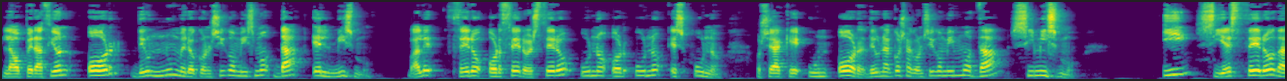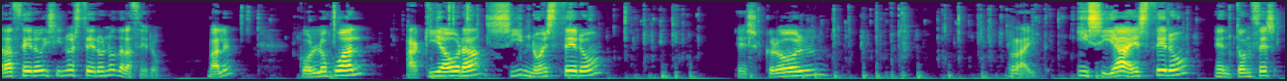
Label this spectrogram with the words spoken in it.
La operación OR de un número consigo mismo da el mismo. ¿vale? 0 OR 0 es 0, 1 OR 1 es 1. O sea que un OR de una cosa consigo mismo da sí mismo. Y si es 0, dará 0, y si no es 0, no dará 0. ¿Vale? Con lo cual, aquí ahora, si no es 0, scroll right. Y si A es 0, entonces,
